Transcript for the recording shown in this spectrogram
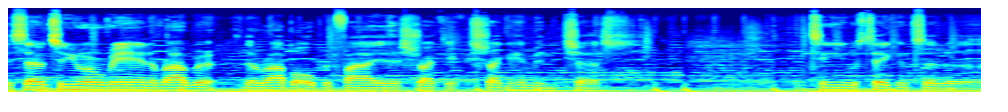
The 17 year old ran, the robber, the robber opened fire, striking, striking him in the chest. The teen was taken to the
